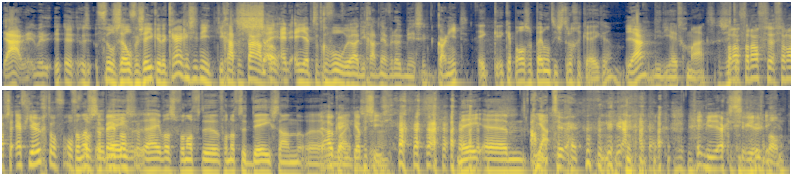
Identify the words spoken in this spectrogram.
Ja, eh, eh, veel zelfverzekerder krijgen ze niet. Die gaat er staan en, en je hebt het gevoel, ja, die gaat never nooit missen. Kan niet. Ik, ik heb al zijn penalties teruggekeken, Ja? die hij heeft gemaakt. Vanaf, vanaf, vanaf zijn F-jeugd of, of, vanaf of de, zijn nee, hij was vanaf de, vanaf de D staan. eh, Ja, Oké, ja precies. eh. Nee, ehm, ja. Amateur. Neem je echt serieus, man.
